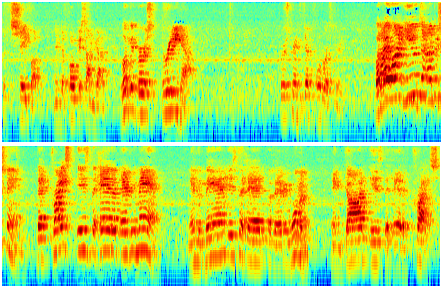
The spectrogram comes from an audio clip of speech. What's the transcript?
to shape up and to focus on God. Look at verse 3 now. 1 Corinthians chapter 4, verse 3. But I want you to understand that Christ is the head of every man, and the man is the head of every woman, and God is the head of Christ.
